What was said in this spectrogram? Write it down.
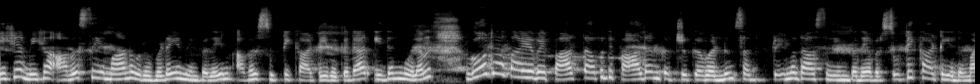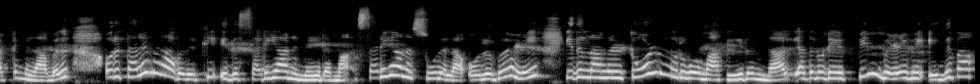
மிக மிக அவசியமான ஒரு விடயம் என்பதையும் அவர் சுட்டிக்காட்டியிருக்கிறார். இதன் மூலம் கோட்டாபாயவை பார்த்தாவது பாடம் கற்றுக்க வேண்டும். சத் பிரேமதாச என்பதை அவர் சுட்டிக்காட்டியது மட்டுமில்லாமல் ஒரு தலைவராவதற்கு இது சரியான நேரமா? சரியான சூழலா? ஒருவேளை இதில் நாங்கள் தோல்வி உருவமாக இருந்தால் அதனுடைய பின் விளைவு எதுவாக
